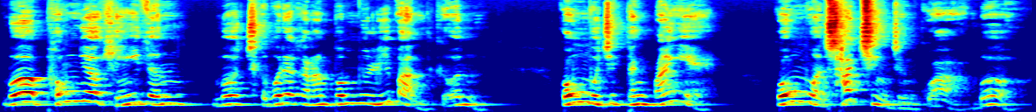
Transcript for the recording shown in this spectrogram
뭐 폭력 행위든 뭐 처벌에 관한 법률 위반 그건 공무집행 방해 공무원 사칭 전과 뭐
